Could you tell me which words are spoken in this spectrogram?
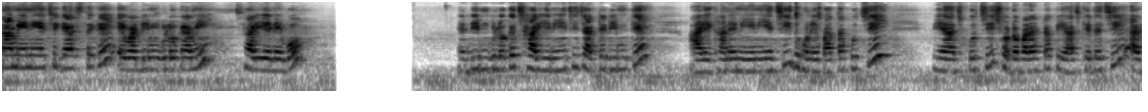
নামিয়ে নিয়েছি গ্যাস থেকে। এবার ডিমগুলোকে আমি ছাড়িয়ে নেব। ডিমগুলোকে ছাড়িয়ে নিয়েছি চারটে ডিমকে। আর এখানে নিয়ে নিয়েছি ধনে পাতা কুচি, পেঁয়াজ কুচি, ছোটো বড় একটা পেঁয়াজ কেটেছি আর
